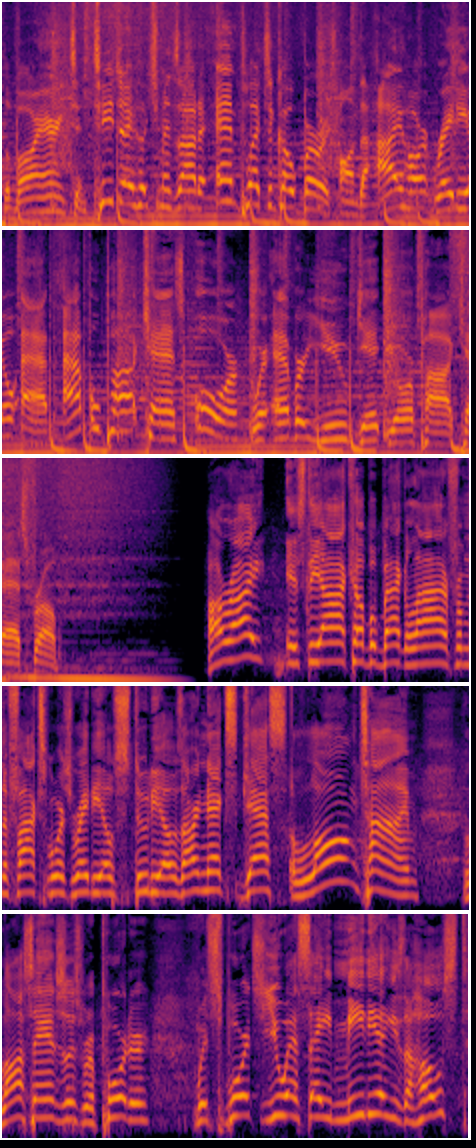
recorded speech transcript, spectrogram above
LaVar Arrington, TJ Houshmandzadeh, and Plaxico Burress on the iHeartRadio app, Apple Podcasts, or wherever you get your podcast from. All right, it's the Odd Couple back live from the Fox Sports Radio studios. Our next guest, longtime Los Angeles reporter with Sports USA Media. He's the host.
